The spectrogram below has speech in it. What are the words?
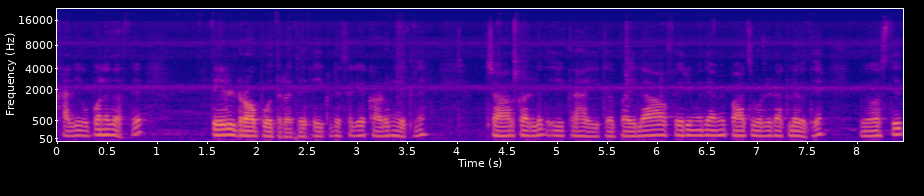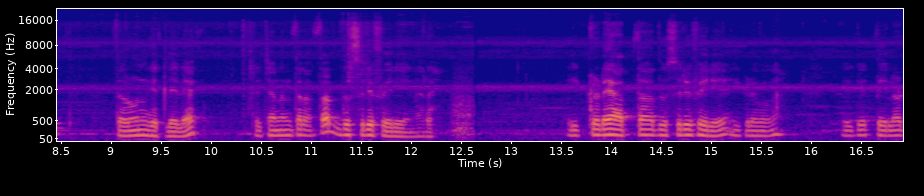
खाली ओपनच असते. तेल ड्रॉप होत राहते ते इकडे सगळे काढून घेतले. चार काढलेत एक आहे एक आहे. पहिल्या फेरीमध्ये आम्ही पाच वडे टाकले होते व्यवस्थित तळून घेतलेले आहेत त्याच्यानंतर आता दुसरी फेरी येणार आहे. इकडे आता दुसरी फेरी आहे इकडे बघा. एक एक तेलात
